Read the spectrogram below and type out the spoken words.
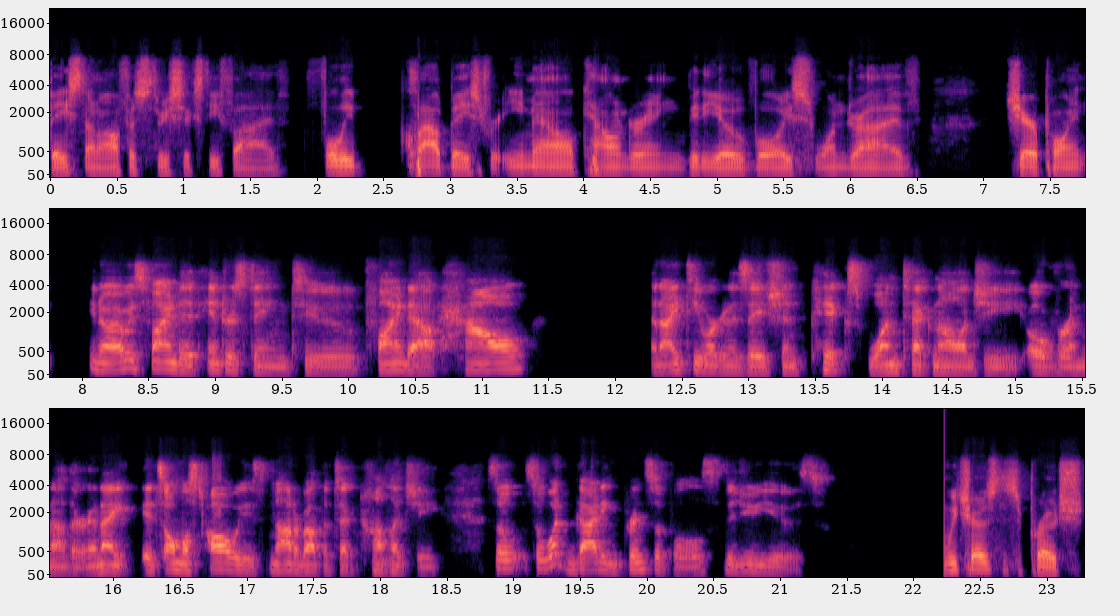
based on Office 365, fully cloud based for email, calendaring, video, voice, OneDrive, SharePoint. You know, I always find it interesting to find out how an IT organization picks one technology over another. And I it's almost always not about the technology. So so what guiding principles did you use? We chose this approach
